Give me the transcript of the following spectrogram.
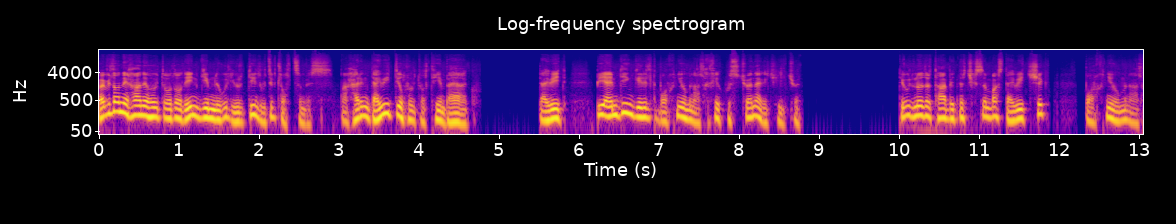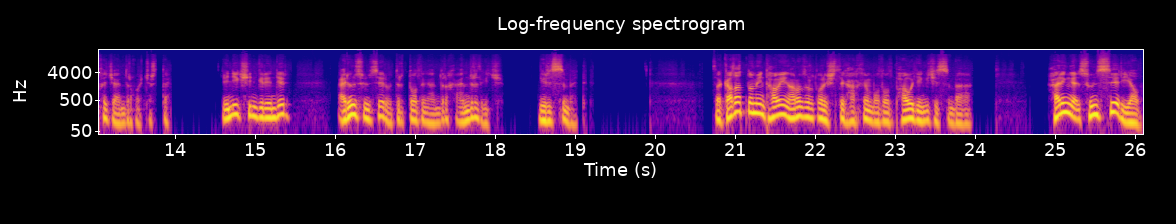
Бабилоны хааны хувьд бол энэ гим нүгэл ердийн л үзэгдэл болсон байсан. Харин Давидын хувьд бол тийм байгаагүй. Давид би амьдын гэрэлд Бурхны өмнө алхахыг хүсэж байна гэж хэлж байна. Тэгвэл өнөөдөр та бид нар ч гэсэн бас Давид шиг Бурхны өмнө алхаж амьдрах учиртай. Энийг шин гэрээн дээр ариун сүнсээр удирдуулан амьдрах амьдрал гэж нэрлсэн байдаг. За Галат номын 5-ын 16 дугаар ишлэгийг харах юм бол Паул ингэж хэлсэн байгаа. Харин сүнсээр яв.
